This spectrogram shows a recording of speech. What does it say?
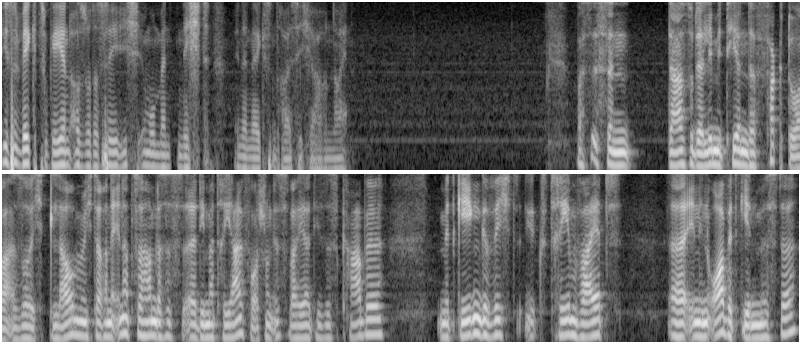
diesen Weg zu gehen. Also das sehe ich im Moment nicht in den nächsten 30 Jahren, nein. Was ist denn da so der limitierende Faktor? Also ich glaube, mich daran erinnert zu haben, dass es äh, die Materialforschung ist, weil ja dieses Kabel mit Gegengewicht extrem weit äh, in den Orbit gehen müsste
